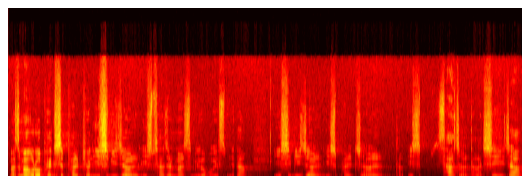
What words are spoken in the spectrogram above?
마지막으로 118편 22절 24절 말씀 읽어보겠습니다. 22절 28절 24절 다 같이 시작.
